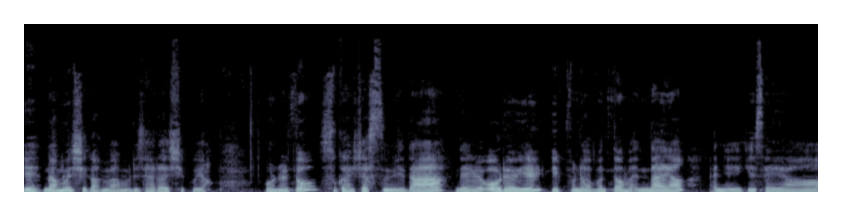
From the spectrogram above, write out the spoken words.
예, 남은 시간 마무리 잘 하시고요. 오늘도 수고하셨습니다. 내일 월요일 이쁜 화분 또 만나요. 안녕히 계세요.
